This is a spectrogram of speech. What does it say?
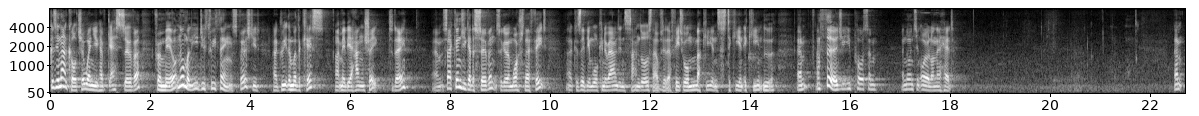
Because in that culture, when you have guests over for a meal, normally you do three things. First, you'd uh, greet them with a kiss, like maybe a handshake today. Um, second, you get a servant to go and wash their feet, because uh, they've been walking around in sandals. Obviously, their feet are all mucky and sticky and icky. And, um, and third, you, you pour some anointing oil on their head. Um,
